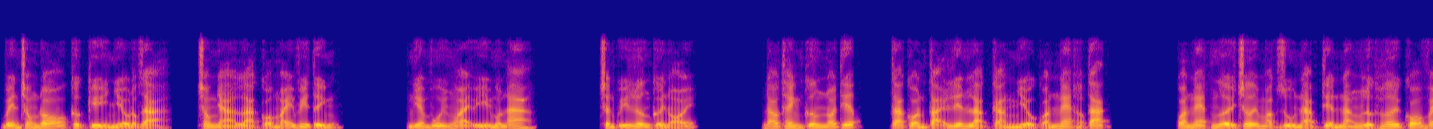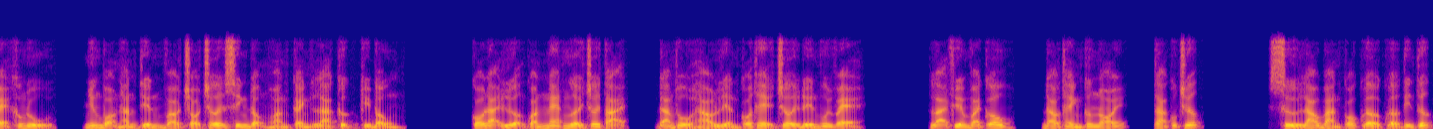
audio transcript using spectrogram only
Bên trong đó cực kỳ nhiều độc giả, trong nhà là có máy vi tính. Niềm vui ngoài ý muốn a. Trần quý lương cười nói. Đào thành cương nói tiếp ta còn tại liên lạc càng nhiều quán net hợp tác. Quán net người chơi mặc dù nạp tiền năng lực hơi có vẻ không đủ, nhưng bọn hắn tiến vào trò chơi sinh động hoàn cảnh là cực kỳ bổng. Có đại lượng quán net người chơi tại, đám thổ hào liền có thể chơi đến vui vẻ. Lại phiếm vài câu, đào thành cương nói, ta cúc trước. Sử lão bản có cờ cờ tin tức.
